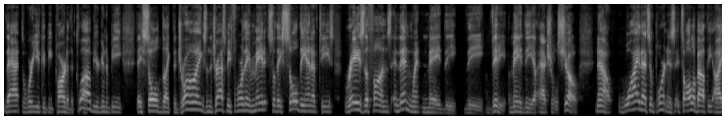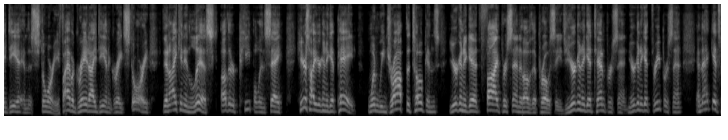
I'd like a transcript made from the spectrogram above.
that where you could be part of the club. You're going to be, they sold like the drawings and the drafts before they made it. So they sold the NFTs, raised the funds, and then went and made the, the video, made the uh, actual show. Now, why that's important is it's all about the idea and the story. If I have a great idea and a great story, then I can enlist other people and say, here's how you're going to get paid. When we drop the tokens, you're going to get 5% of the proceeds. You're going to get 10%. You're going to get 3%. And that gets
